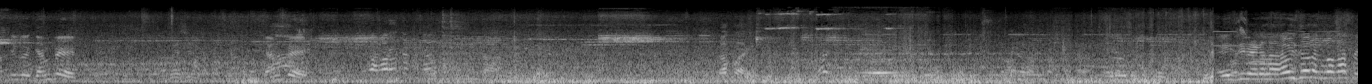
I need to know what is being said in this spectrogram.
আপনি জানবে? জানবে? এই যে গেল ওই যে লোক আছে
